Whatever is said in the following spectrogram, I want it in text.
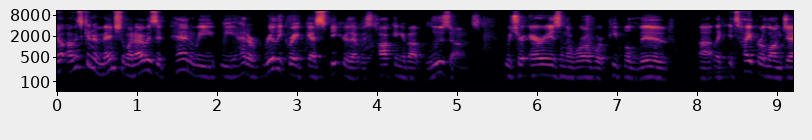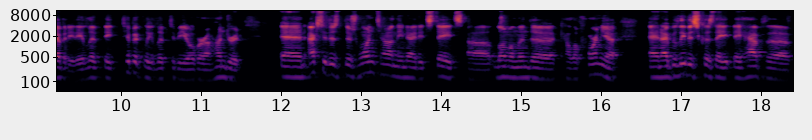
know, I was going to mention when I was at Penn, we we had a really great guest speaker that was talking about blue zones, which are areas in the world where people live uh, like it's hyper longevity. They live, they typically live to be over 100. And actually, there's there's one town in the United States, uh, Loma Linda, California, and I believe it's because they they have the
